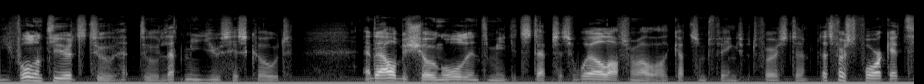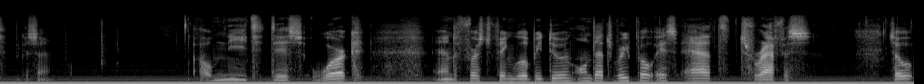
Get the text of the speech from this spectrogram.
he volunteered to to let me use his code and I'll be showing all the intermediate steps as well. After a while I'll cut some things, but first uh, let's first fork it because uh, I'll need this work. And the first thing we'll be doing on that repo is add Travis. So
